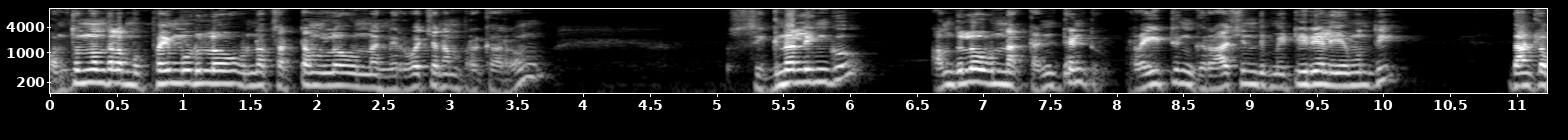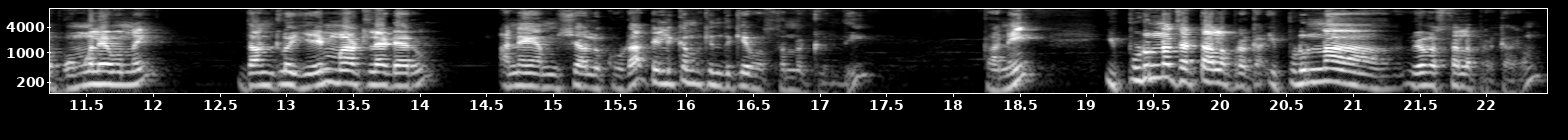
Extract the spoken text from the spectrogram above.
పంతొమ్మిది వందల ముప్పై మూడులో ఉన్న చట్టంలో ఉన్న నిర్వచనం ప్రకారం సిగ్నలింగు అందులో ఉన్న కంటెంట్ రైటింగ్ రాసింది మెటీరియల్ ఏముంది దాంట్లో బొమ్మలు ఏమున్నాయి దాంట్లో ఏం మాట్లాడారు అనే అంశాలు కూడా టెలికాం కిందకే వస్తున్నట్లుంది. కానీ ఇప్పుడున్న చట్టాల ప్రకారం ఇప్పుడున్న వ్యవస్థల ప్రకారం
